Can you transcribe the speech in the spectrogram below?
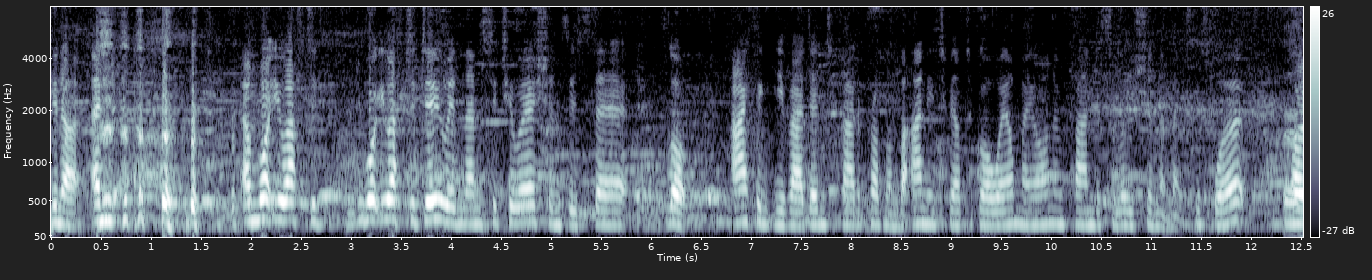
you know, and and what you have to what you have to do in them situations is say, look, I think you've identified a problem, but I need to be able to go away on my own and find a solution that makes this work, or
